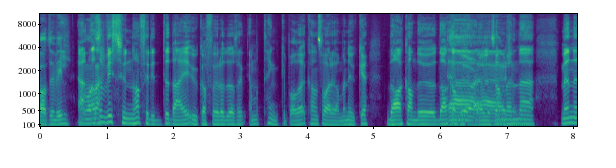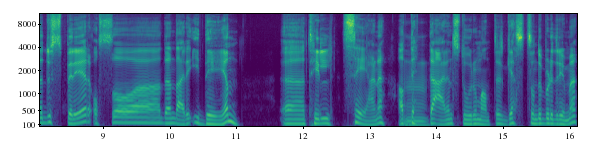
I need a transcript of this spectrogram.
på at hun vil. Ja, altså Hvis hun har fridd til deg uka før, og du har sagt 'jeg må tenke på det', kan svare deg om en uke, da kan du, da kan du gjøre det. liksom Men, eh, men eh, du sprer også eh, den derre ideen eh, til seerne at Mm. dette er en stor romantisk gest som du burde drive med.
